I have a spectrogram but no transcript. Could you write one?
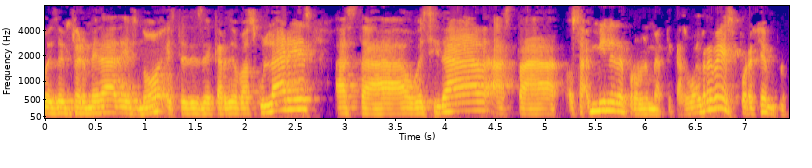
pues de enfermedades, ¿no? Este, desde cardiovasculares hasta obesidad, hasta, o sea, miles de problemáticas. O al revés, por ejemplo,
